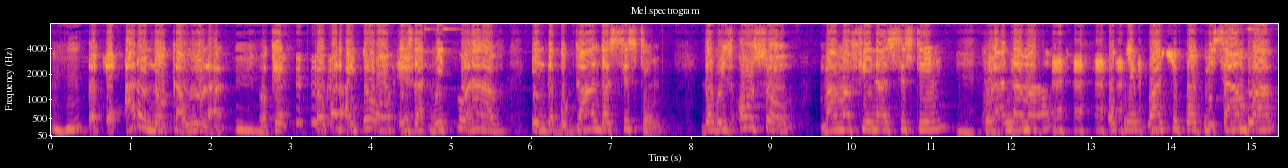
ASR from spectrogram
Mm-hmm. Okay, I don't know Kawula. Mm. Okay, but what I know is that we do have in the Buganda system, there is also Mama Fina system, Kulanama, okay, worship of Misambwa,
